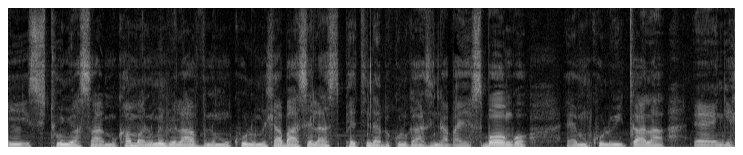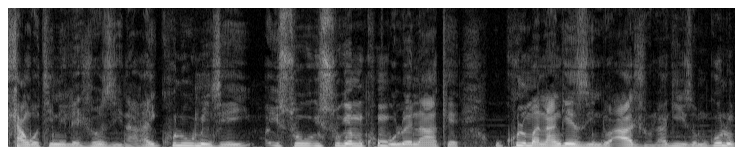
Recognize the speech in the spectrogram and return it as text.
Isithunywa sami ukuhamba nomindwe love nomkhulu umhlabase la siphethe indaba enkulukazi indaba yesibongo. Eh, mkhulu icala eh, ngehlangothini ledlozini akayikhulumi nje isu, isuke emkhumbulweni akhe ukhuluma nangezinto adlula kizo. Mkhulu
